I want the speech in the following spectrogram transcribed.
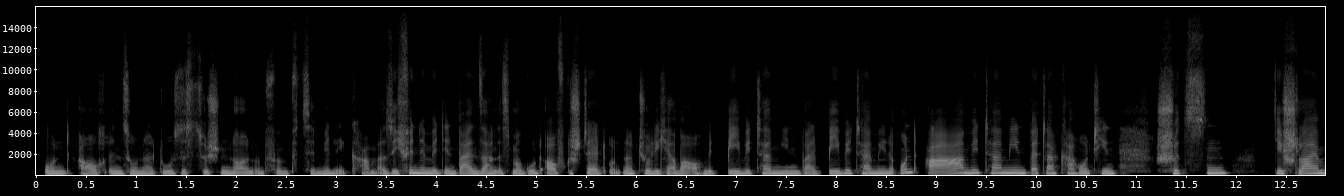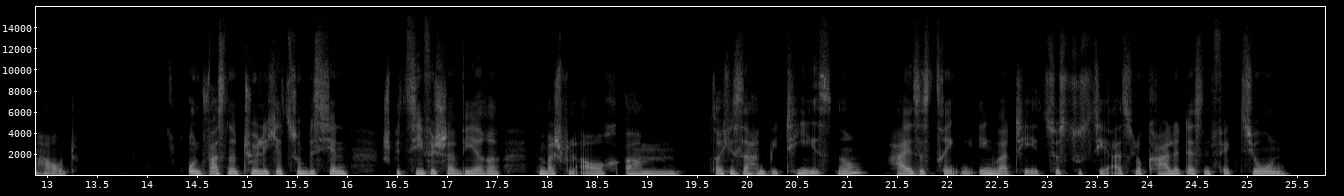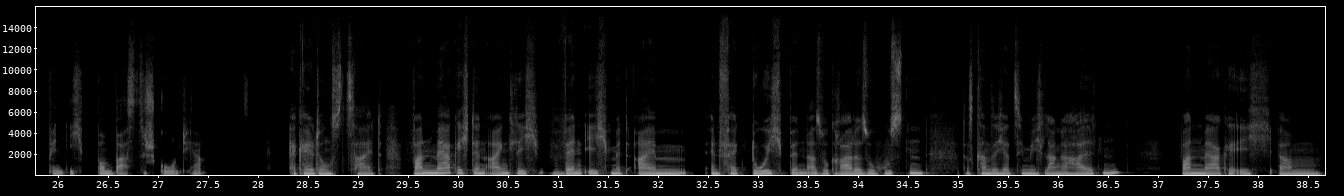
und auch in so einer Dosis zwischen 9 und 15 Milligramm. Also ich finde, mit den beiden Sachen ist man gut aufgestellt und natürlich aber auch mit B-Vitaminen, weil B-Vitamine und A-Vitamin, Beta-Carotin schützen die Schleimhaut. Und was natürlich jetzt so ein bisschen spezifischer wäre, zum Beispiel auch ähm, solche Sachen wie Tees, ne? heißes Trinken, Ingwertee, Zystustee als lokale Desinfektion, finde ich bombastisch gut, ja. Erkältungszeit. Wann merke ich denn eigentlich, wenn ich mit einem Infekt durch bin? Also gerade so Husten, das kann sich ja ziemlich lange halten. Wann merke ich, ähm,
